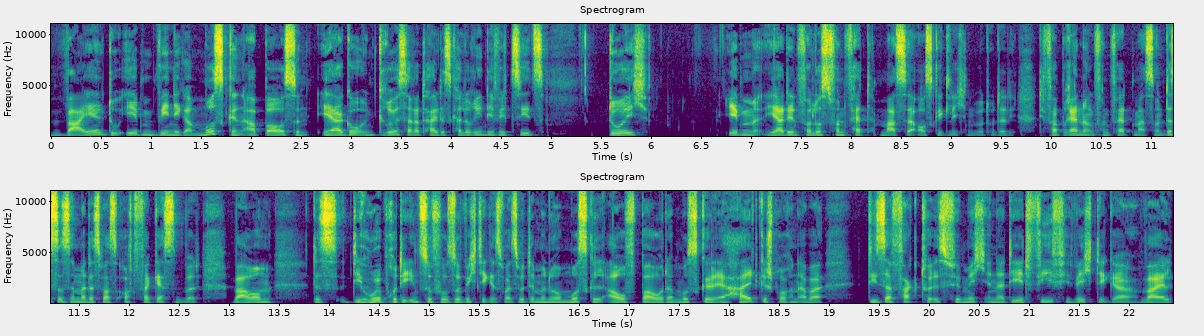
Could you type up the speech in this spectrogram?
weil du eben weniger Muskeln abbaust und ergo ein größerer Teil des Kaloriendefizits durch eben ja den Verlust von Fettmasse ausgeglichen wird oder die, die, Verbrennung von Fettmasse. Und das ist immer das, was oft vergessen wird. Warum das, die hohe Proteinzufuhr so wichtig ist, weil es wird immer nur Muskelaufbau oder Muskelerhalt gesprochen, aber dieser Faktor ist für mich in der Diät viel, viel wichtiger, weil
